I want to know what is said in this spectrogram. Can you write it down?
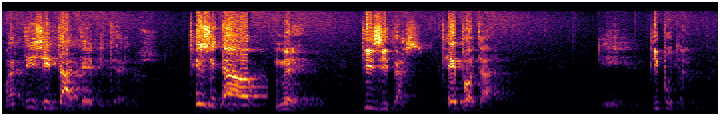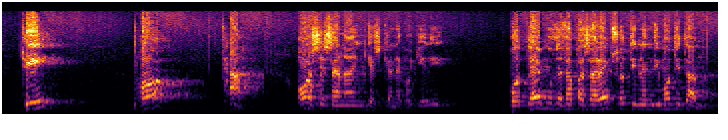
Μα τι ζητάτε επιτέλους; Τι ζητάω; Ναι. Τι ζητάς; Τίποτα. Τι; Τίποτα. Τι; Πω. Τα. Όσες ανάγκες και αν έχω κύριε, ποτέ μου δεν θα πασαρέψω την εντιμότητά μου.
